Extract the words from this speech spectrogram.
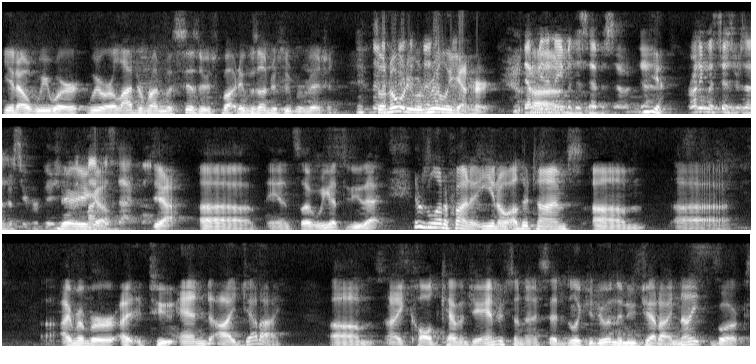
you know, we were we were allowed to run with scissors, but it was under supervision, so nobody would really get hurt. That'll be the Uh, name of this episode. Uh, yeah. Running with scissors under supervision. there you Michael go. Stackpole. Yeah, uh, and so we got to do that. It was a lot of fun. You know, other times, um, uh, I remember uh, to end I Jedi. Um, I called Kevin J. Anderson and I said, "Look, you're doing the new Jedi Knight books,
